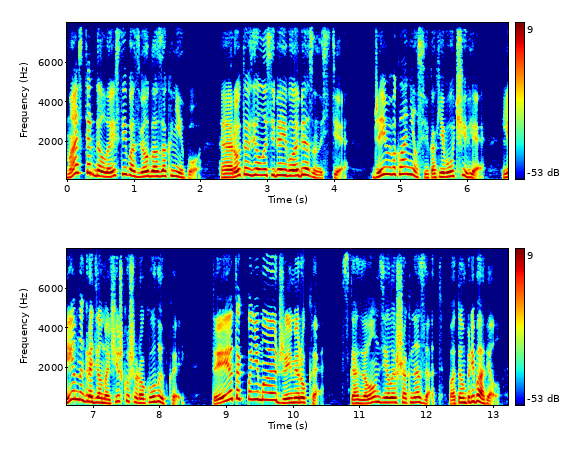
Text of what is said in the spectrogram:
Мастер де Лейси возвел глаза к небу, а Рута взял на себя его обязанности. Джейми поклонился, как его учили. Лем наградил мальчишку широкой улыбкой. «Ты, я так понимаю, Джейми Рука», — сказал он, делая шаг назад, потом прибавил —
